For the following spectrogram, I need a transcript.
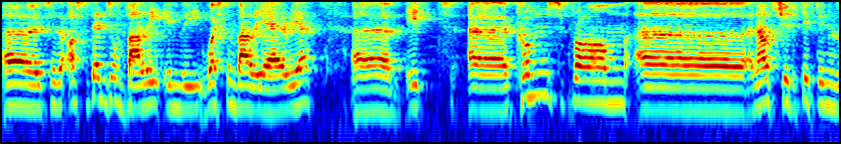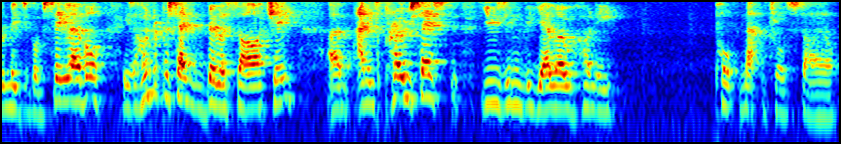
uh, so the Occidental Valley in the Western Valley area. Um, it uh, comes from uh, an altitude of 1500 metres above sea level. It's 100% Villa Sarchi um, and it's processed using the yellow honey pulp natural style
